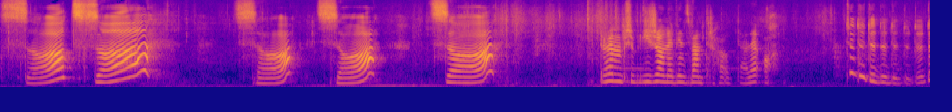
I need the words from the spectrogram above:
Co, co? Co? Co? Co? Trochę mam przybliżone, więc wam trochę oddalę. O. Du, du, du, du, du, du, du.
